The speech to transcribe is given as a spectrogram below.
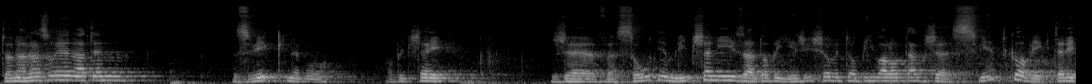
To narazuje na ten zvyk nebo obyčej, že v soudním líčení za doby Ježíšovi to bývalo tak, že svědkovi, který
